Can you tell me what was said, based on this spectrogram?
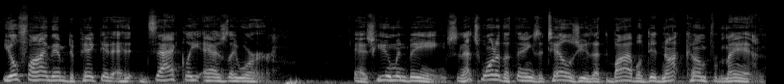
you'll find them depicted exactly as they were, as human beings. And that's one of the things that tells you that the Bible did not come from man.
